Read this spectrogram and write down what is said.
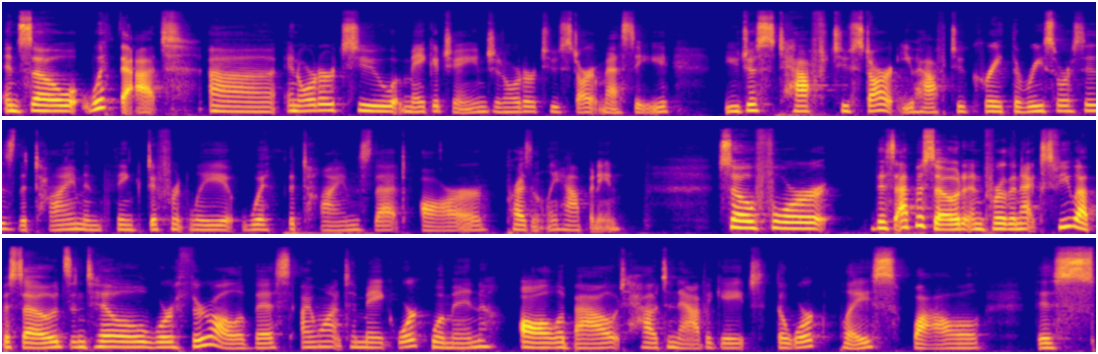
And so, with that, uh, in order to make a change, in order to start messy, you just have to start. You have to create the resources, the time, and think differently with the times that are presently happening. So, for this episode and for the next few episodes until we're through all of this, I want to make Workwoman all about how to navigate the workplace while this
